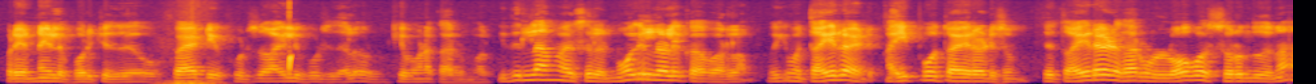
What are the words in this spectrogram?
அப்புறம் எண்ணெயில் பொறிச்சது ஃபேட்டி ஃபுட்ஸ் ஆயிலி ஃபுட்ஸ் இதெல்லாம் ஒரு முக்கியமான காரணமாக இருக்கும் இது இல்லாமல் சில நோய்களாலே வரலாம். முக்கியமாக தைராய்டு ஹைப்போ தைராய்டிசம் இந்த தைராய்டு காரணம் லோவாக சுரந்ததுன்னா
